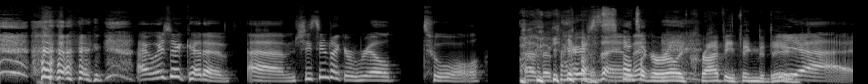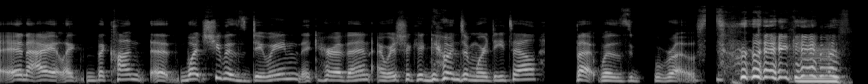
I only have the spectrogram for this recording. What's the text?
I wish I could have. Um, she seemed like a real tool of a person. yeah, sounds like a really crappy thing to do. Yeah, and I like the con uh, what she was doing, like her event. I wish I could go into more detail, but was gross. like mm. it was,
